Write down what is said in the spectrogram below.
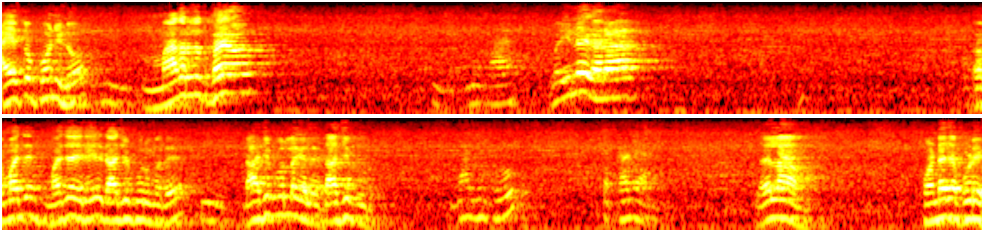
आईचो फोन इलो माझा रोज खय हो? मग इलंय घरात. मजा मजा येते दाजीपूरमध्ये दाजीपूरला गेले दाजीपूर. सकाळ्या लय लांब. फोंड्याच्या पुढे.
